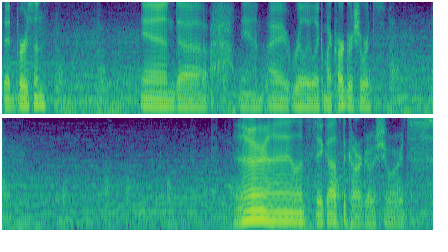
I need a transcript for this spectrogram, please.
dead person. And, uh, man, I really like my cargo shorts. Alright, let's take off the cargo shorts.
